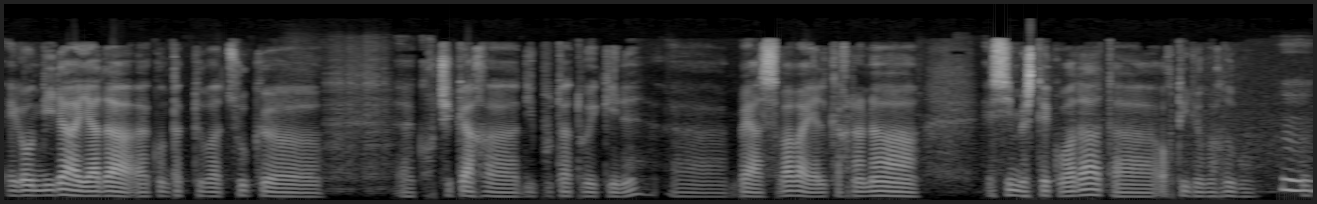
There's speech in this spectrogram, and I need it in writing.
egon dira, da eh, kontaktu batzuk uh, kortxikar diputatuekin, eh? behaz, baba, elkarrana ezinbestekoa da eta horti jo dugu. Hmm.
